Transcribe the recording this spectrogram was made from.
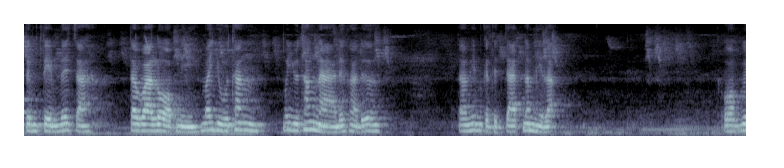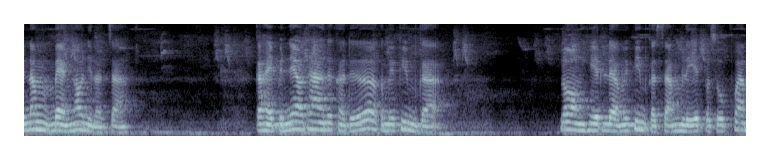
เต็มเต็มเลยจ้ะแต่ว่ารอบนี้มาอยู่ทั้งมาอยู่ทั้งหนาเด้อค่ะ เด้อตามพิมพ์ก็จะจัดน้ำนี่ละออกอยู่น้ำแบ่งเฮานี่ละจ้ะก็ให้เป็นแนวทางเด้อค่ะเด้อก็ไม่พิมพ์ก็ ลองเฮ็ดแล้วไม่พิมพ์ก็สำเร็จประสบความ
